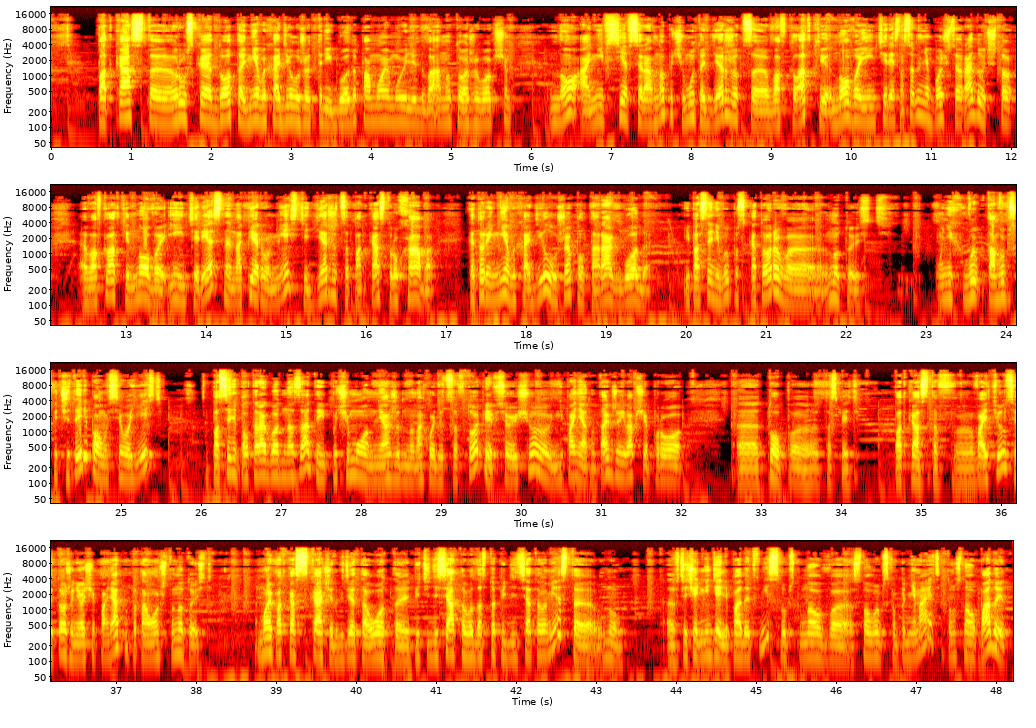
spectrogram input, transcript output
подкаст э, Русская Дота не выходил уже три года, по-моему, или два, ну тоже, в общем но они все все равно почему-то держатся во вкладке «Новое и интересное». Особенно мне больше всего радует, что э, во вкладке «Новое и интересное» на первом месте держится подкаст Рухаба, который не выходил уже полтора года. И последний выпуск которого, ну, то есть, у них вы, там выпуска 4, по-моему, всего есть. Последний полтора года назад, и почему он неожиданно находится в топе, все еще непонятно. Также и вообще про э, топ, э, так сказать, подкастов в iTunes тоже не очень понятно, потому что, ну, то есть, мой подкаст скачет где-то от 50 до 150 места, ну, в течение недели падает вниз, с выпуском нового, с новым выпуском поднимается, потом снова падает,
